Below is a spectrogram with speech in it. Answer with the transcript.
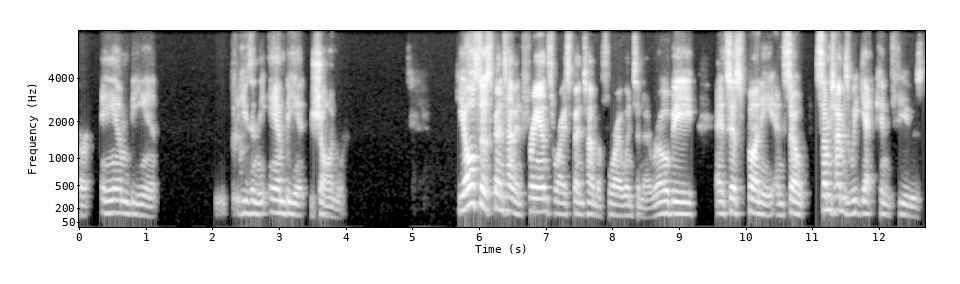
or ambient. He's in the ambient genre. He also spent time in France, where I spent time before I went to Nairobi. And it's just funny. And so sometimes we get confused.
